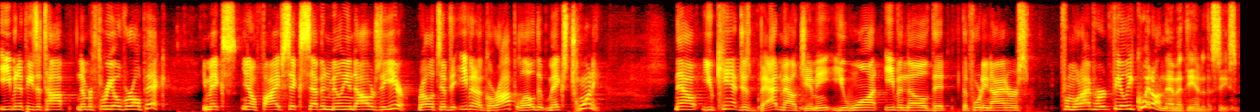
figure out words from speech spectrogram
even if he's a top number three overall pick. He makes, you know, five, six, seven million dollars a year relative to even a Garoppolo that makes 20. Now, you can't just badmouth Jimmy. You want, even though that the 49ers, from what I've heard, feel he quit on them at the end of the season.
